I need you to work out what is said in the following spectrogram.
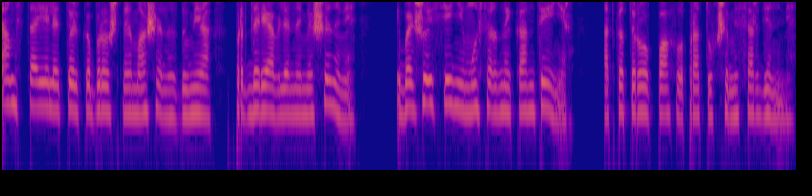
там стояли только брошенная машина с двумя продырявленными шинами и большой синий мусорный контейнер, от которого пахло протухшими сардинами.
